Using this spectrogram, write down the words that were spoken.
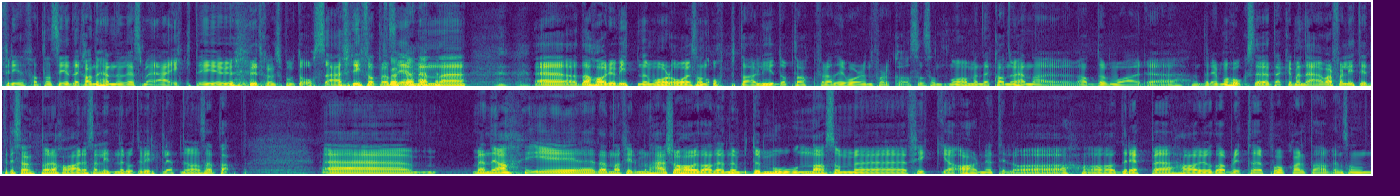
fri fantasi. Det kan jo hende det som er ekte i utgangspunktet også er fri fantasi, men eh, eh, da har jo vitnemål og sånn opptak, lydopptak fra de Warren-folka og sånt nå, men det kan jo hende at de var, eh, drev med hoax, det vet jeg ikke, men det er i hvert fall litt interessant når det har en sånn liten rot i virkeligheten uansett, da. Eh, men ja, i denne filmen her så har jo da denne demonen da, som eh, fikk Arne til å, å drepe, har jo da blitt eh, påkalt av en sånn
